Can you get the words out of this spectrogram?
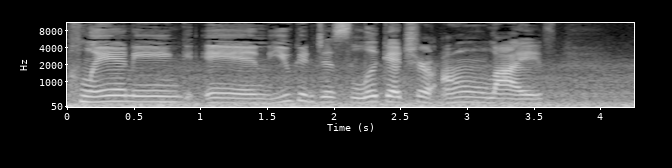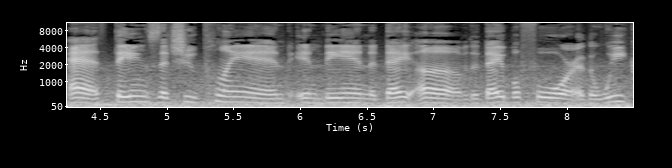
planning, and you can just look at your own life at things that you planned and then the day of, the day before, the week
